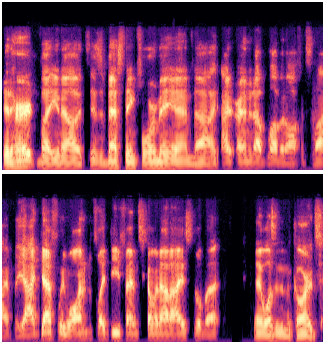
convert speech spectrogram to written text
it hurt, but you know, it's, it's, the best thing for me, and uh, I ended up loving offense line. But yeah, I definitely wanted to play defense coming out of high school, but it wasn't in the cards.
